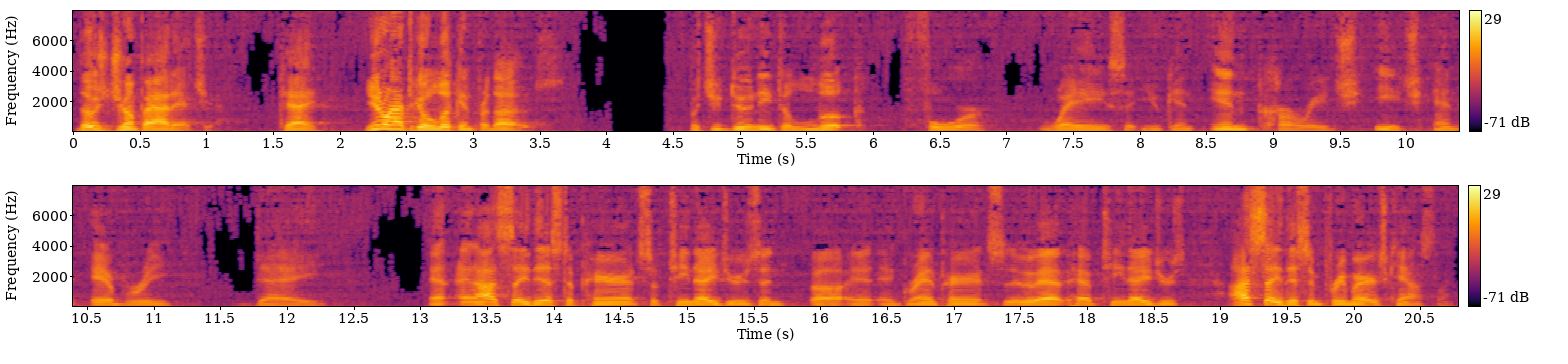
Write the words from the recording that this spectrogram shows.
those jump out at you. Okay? You don't have to go looking for those. But you do need to look for ways that you can encourage each and every day. And, and I say this to parents of teenagers and, uh, and, and, grandparents who have, have teenagers. I say this in premarriage counseling.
